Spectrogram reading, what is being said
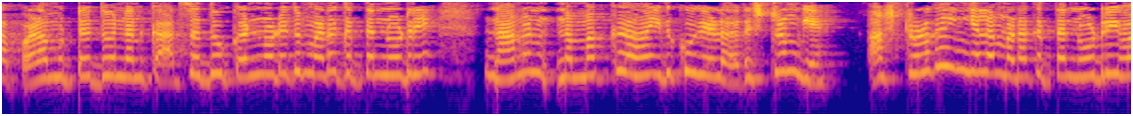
ಕಪಾಳ ಮುಟ್ಟದ್ದು, ನನ್ ಕಾರ್ಸದ್ದು ಕಣ್ಣು ನೋಡಿದ್ದು ಮಾಡಕತ್ತ ನೋಡ್ರಿ. ನಾನು ನಮ್ಮಕ್ಕ ಇದಕ್ಕೂ ಹೇಳ ರೆಸ್ಟ್ ರೂಮ್ಗೆ ಅಷ್ಟೊಳಗ ಹಿಂಗೆಲ್ಲ ಮಾಡಕತ್ತ ನೋಡ್ರಿ ಇವ.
